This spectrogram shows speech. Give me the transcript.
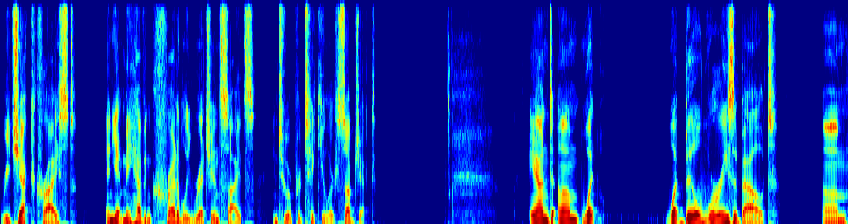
reject Christ and yet may have incredibly rich insights into a particular subject. And um, what what Bill worries about um,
